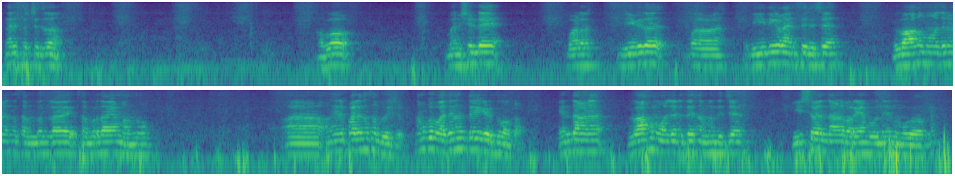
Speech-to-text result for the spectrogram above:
അങ്ങനെ സൃഷ്ടിച്ചതാണ്. അപ്പോ മനുഷ്യന്റെ വളർ ജീവിത രീതികളനുസരിച്ച് വിവാഹമോചനം എന്ന സമ്പ്രദായ സമ്പ്രദായം വന്നു. അങ്ങനെ പലതും സംഭവിച്ചു. നമുക്ക് വചനത്തിലേക്ക് എടുത്തു നോക്കാം. എന്താണ് വിവാഹമോചനത്തെ സംബന്ധിച്ച് ഈശോ എന്താണ് പറയാൻ പോകുന്നതെന്ന് നമുക്ക് നോക്കാം.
